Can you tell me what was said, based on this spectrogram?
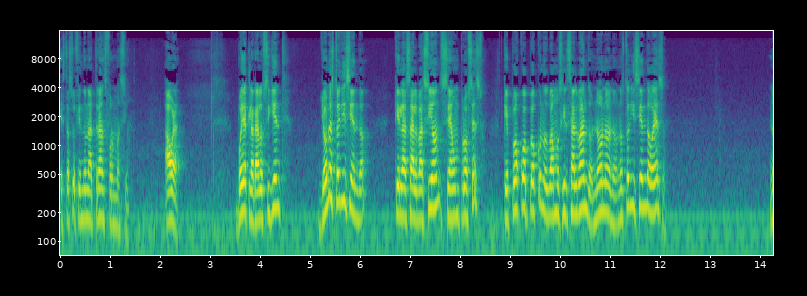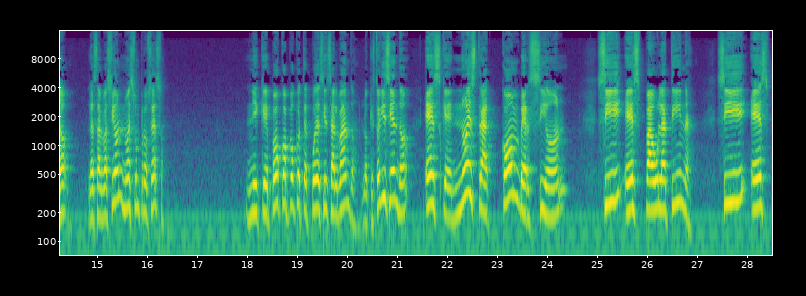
está sufriendo una transformación. Ahora, voy a aclarar lo siguiente. Yo no estoy diciendo que la salvación sea un proceso, que poco a poco nos vamos a ir salvando. No, no, no, no estoy diciendo eso. No, la salvación no es un proceso, ni que poco a poco te puedes ir salvando. Lo que estoy diciendo es que nuestra conversión sí es paulatina, sí es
